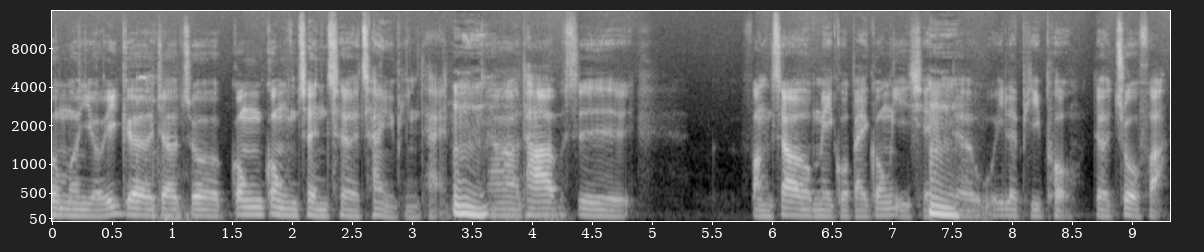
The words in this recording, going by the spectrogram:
我们有一个叫做公共政策参与平台，嗯然后它是仿照美国白宫以前嗯的 We the People 的做法，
